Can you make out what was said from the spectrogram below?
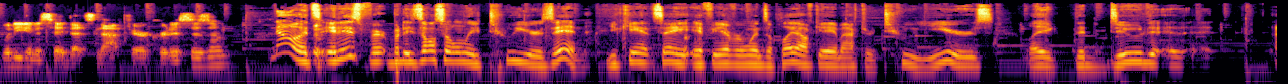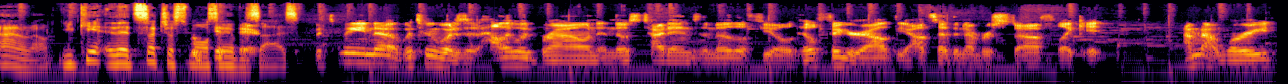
what are you going to say? That's not fair criticism. No, it's it is fair, but he's also only two years in. You can't say if he ever wins a playoff game after two years. Like the dude, uh, I don't know. You can't. It's such a small sample there. size. Between uh, between what is it, Hollywood Brown and those tight ends in the middle of the field, he'll figure out the outside the number stuff. Like it, I'm not worried.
